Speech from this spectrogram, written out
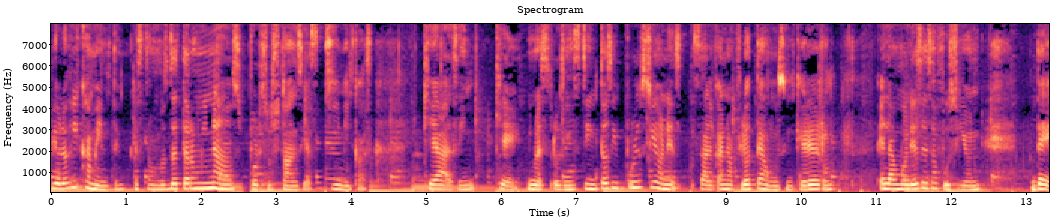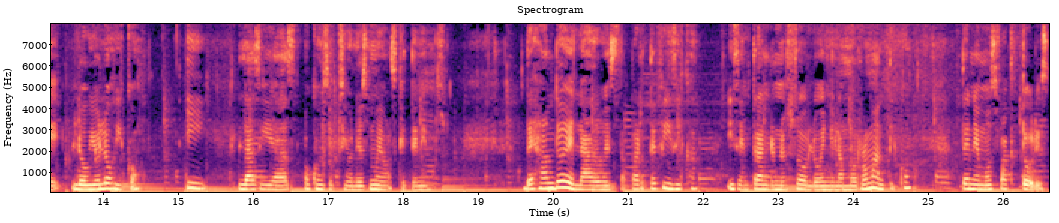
Biológicamente estamos determinados por sustancias químicas que hacen que nuestros instintos y pulsiones salgan a flote aún sin quererlo. El amor es esa fusión de lo biológico y las ideas o concepciones nuevas que tenemos. Dejando de lado esta parte física y centrándonos solo en el amor romántico, tenemos factores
